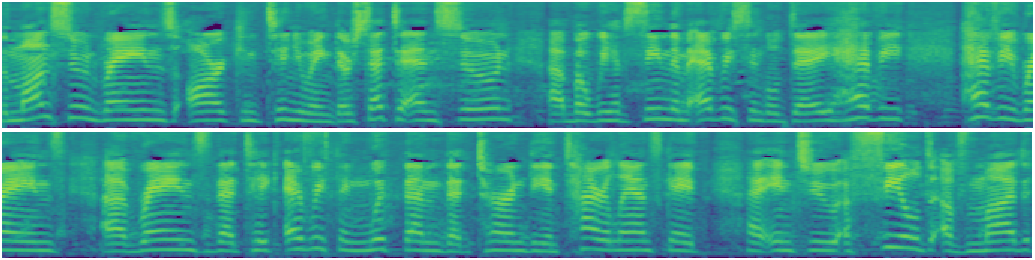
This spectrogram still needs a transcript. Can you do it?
the monsoon rains are continuing. They're set to end soon, uh, but we have seen them every single day. Heavy, heavy rains, uh, rains that take everything with them, that turn the entire landscape uh, into a field of mud.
